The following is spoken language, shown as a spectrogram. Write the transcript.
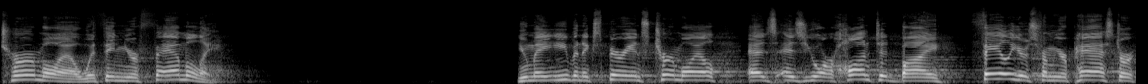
turmoil within your family. You may even experience turmoil as, as you are haunted by failures from your past or,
